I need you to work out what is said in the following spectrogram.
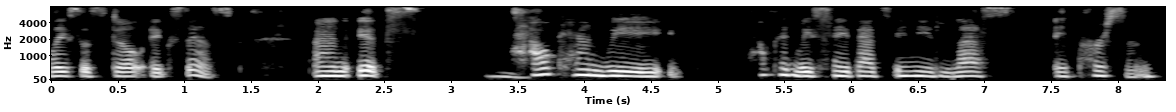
places still exist. And it's mm. how can we how can we say that's any less a person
